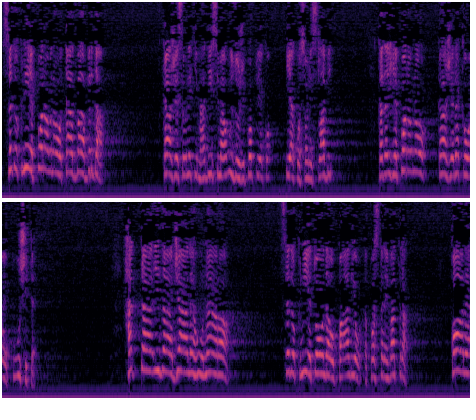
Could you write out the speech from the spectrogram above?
Sve dok nije poravnao ta dva brda, kaže se u nekim hadisima uzduži poprijeko, iako su oni slabi, kada ih je poravno, kaže, rekao je, pušite. Hatta iza džalehu nara, sve dok nije to onda upalio da postane vatra, kale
